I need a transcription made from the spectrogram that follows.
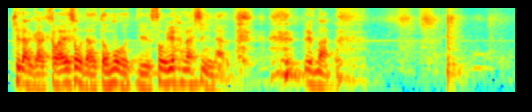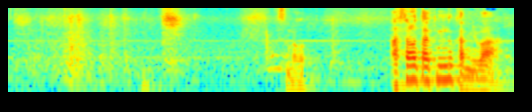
キラがかわいそうだと思うっていうそういう話になる。でまあその浅野匠の神は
